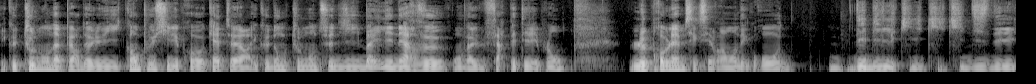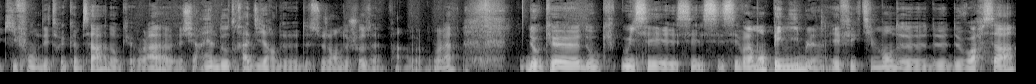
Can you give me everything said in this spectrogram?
et que tout le monde a peur de lui, qu'en plus il est provocateur et que donc tout le monde se dit, bah il est nerveux, on va le faire péter les plombs. Le problème, c'est que c'est vraiment des gros débiles qui, qui, disent des, qui font des trucs comme ça. Donc euh, voilà, j'ai rien d'autre à dire de, ce genre de choses. Enfin, voilà. Donc, euh, donc oui, c'est vraiment pénible, effectivement, de, de, voir ça.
